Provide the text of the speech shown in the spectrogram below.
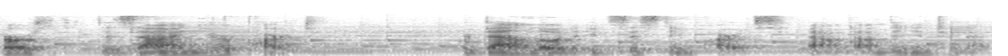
First, design your part, or download existing parts found on the internet.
